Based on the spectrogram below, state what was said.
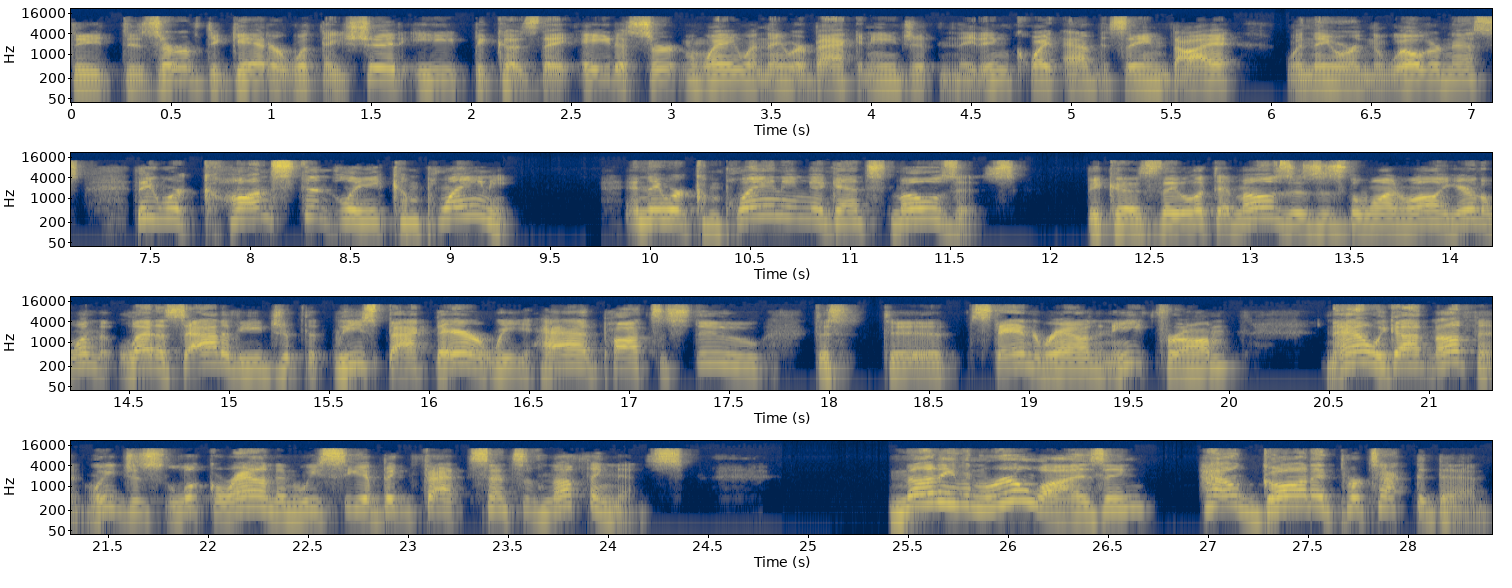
they deserve to get or what they should eat because they ate a certain way when they were back in Egypt and they didn't quite have the same diet when they were in the wilderness. They were constantly complaining. And they were complaining against Moses because they looked at Moses as the one, well, you're the one that led us out of Egypt. At least back there, we had pots of stew to, to stand around and eat from. Now we got nothing. We just look around and we see a big fat sense of nothingness. Not even realizing how God had protected them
